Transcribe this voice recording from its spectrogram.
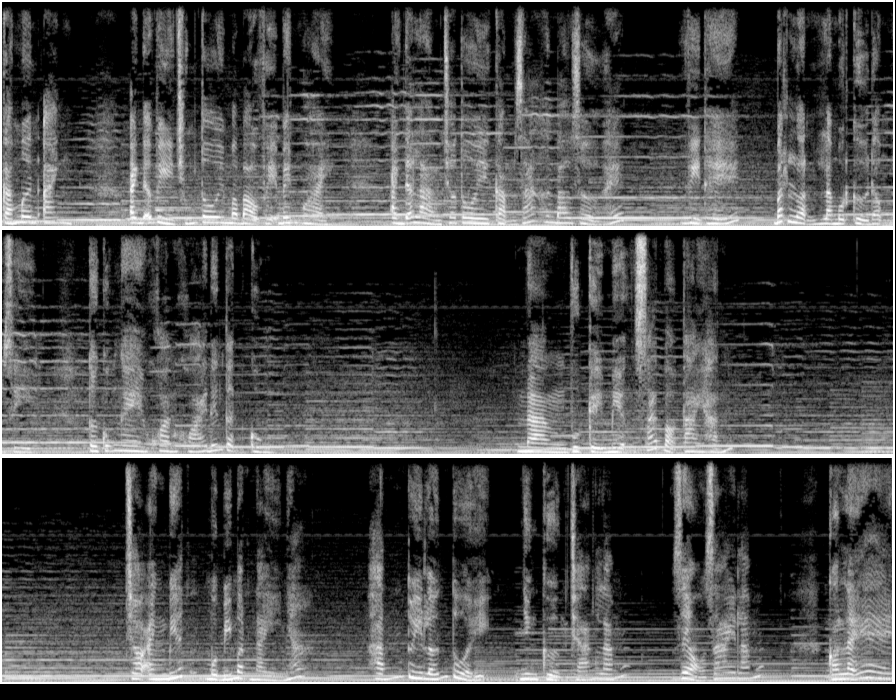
Cảm ơn anh anh đã vì chúng tôi mà bảo vệ bên ngoài. Anh đã làm cho tôi cảm giác hơn bao giờ hết. Vì thế, Bất luận là một cử động gì, Tôi cũng nghe khoan khoái đến tận cùng. Nàng vụt kể miệng sát vào tai hắn. Cho anh biết một bí mật này nhé Hắn tuy lớn tuổi, Nhưng cường tráng lắm, Dẻo dai lắm. Có lẽ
